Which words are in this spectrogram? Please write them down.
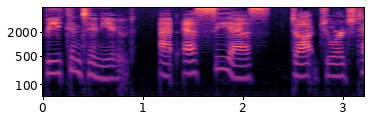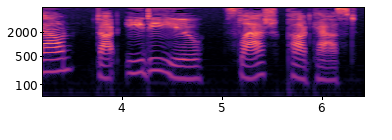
Be continued at scs.georgetown.edu slash podcast.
